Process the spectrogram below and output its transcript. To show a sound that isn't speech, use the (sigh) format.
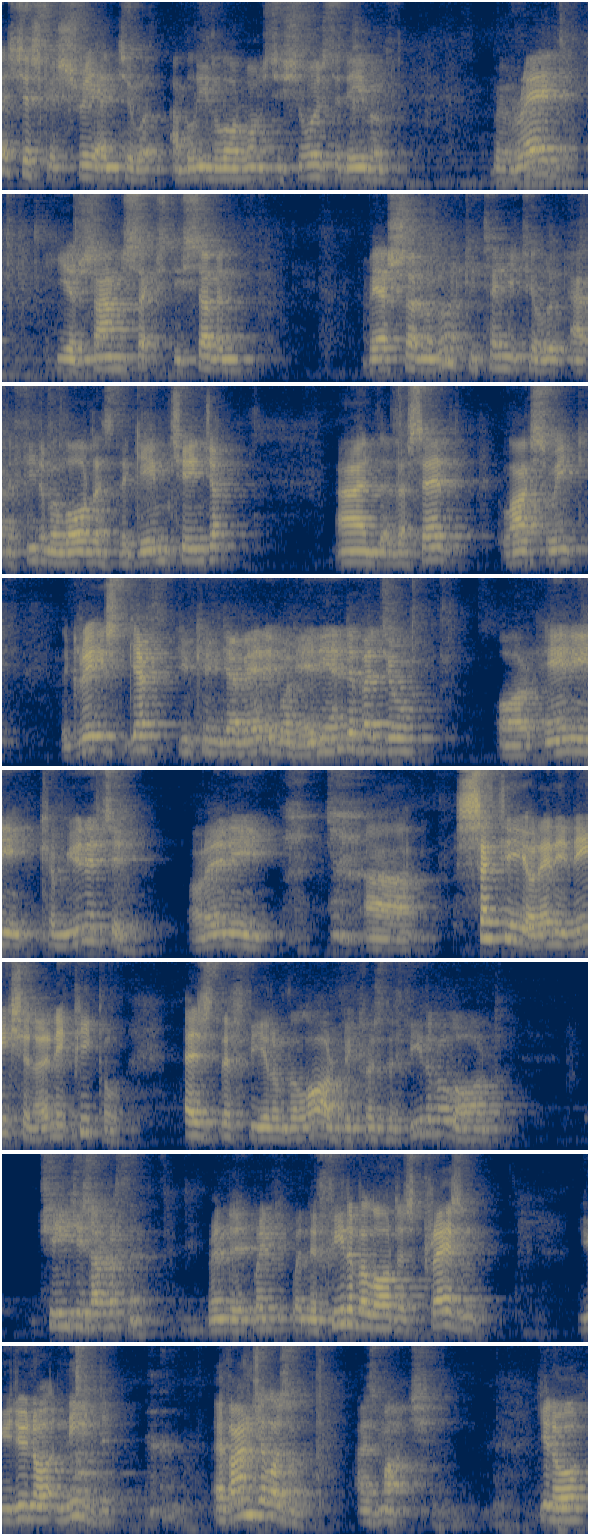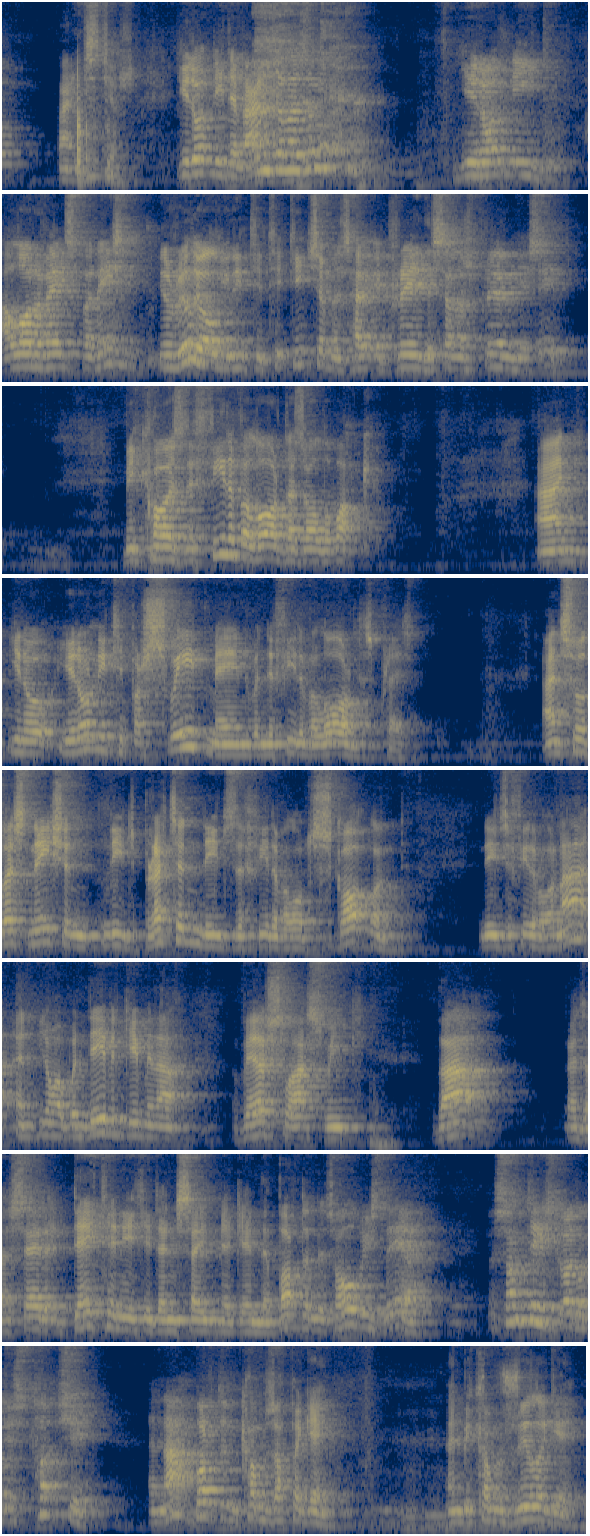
let's just get straight into what I believe the Lord wants to show us today. We've, we've read here Psalm 67, verse 7. We're going to continue to look at the fear of the Lord as the game changer. And as I said last week, the greatest gift you can give anybody, any individual, or any community, or any uh, city, or any nation, or any people, is the fear of the Lord, because the fear of the Lord changes everything. When the, when, when the fear of the Lord is present, you do not need evangelism as much. You know, thanks, cheers. You don't need evangelism. You don't need a lot of explanation. You know, really all you need to t- teach them is how to pray the sinner's prayer and get saved. Because the fear of the Lord does all the work. And, you know, you don't need to persuade men when the fear of the Lord is present. And so this nation needs Britain, needs the fear of the Lord. Scotland needs the fear of the Lord. And, and you know, when David gave me that verse last week, that, as I said, it detonated inside me again. The burden that's always there. But sometimes God will just touch you, and that burden comes up again and becomes real again.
